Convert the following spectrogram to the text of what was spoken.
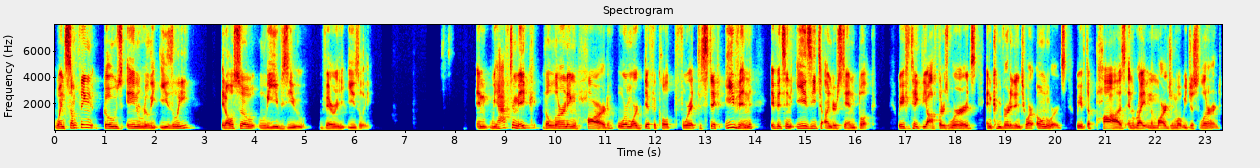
when something goes in really easily, it also leaves you very easily. And we have to make the learning hard or more difficult for it to stick even if it's an easy to understand book. We have to take the author's words and convert it into our own words. We have to pause and write in the margin what we just learned.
